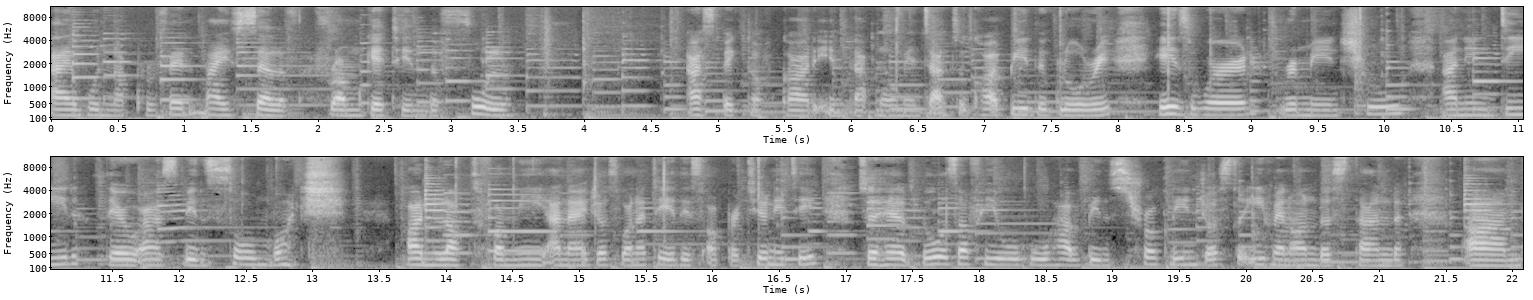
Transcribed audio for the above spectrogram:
I would not prevent myself from getting the full aspect of God in that moment. And to God be the glory. His word remained true. And indeed, there has been so much unlocked for me and i just want to take this opportunity to help those of you who have been struggling just to even understand um,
